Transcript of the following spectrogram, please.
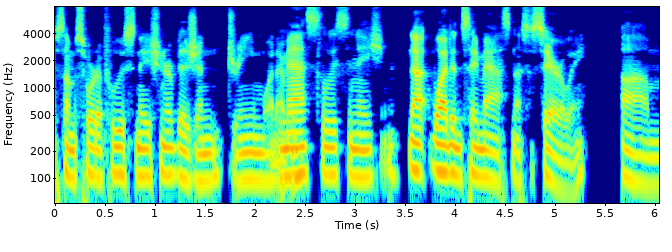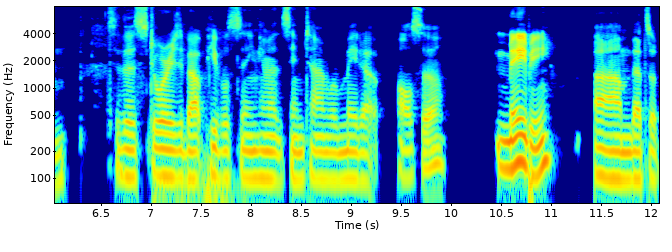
some sort of hallucination or vision, dream, whatever. Mass hallucination. Not, well, I didn't say mass necessarily. Um, So the stories about people seeing him at the same time were made up also? maybe um, that's a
